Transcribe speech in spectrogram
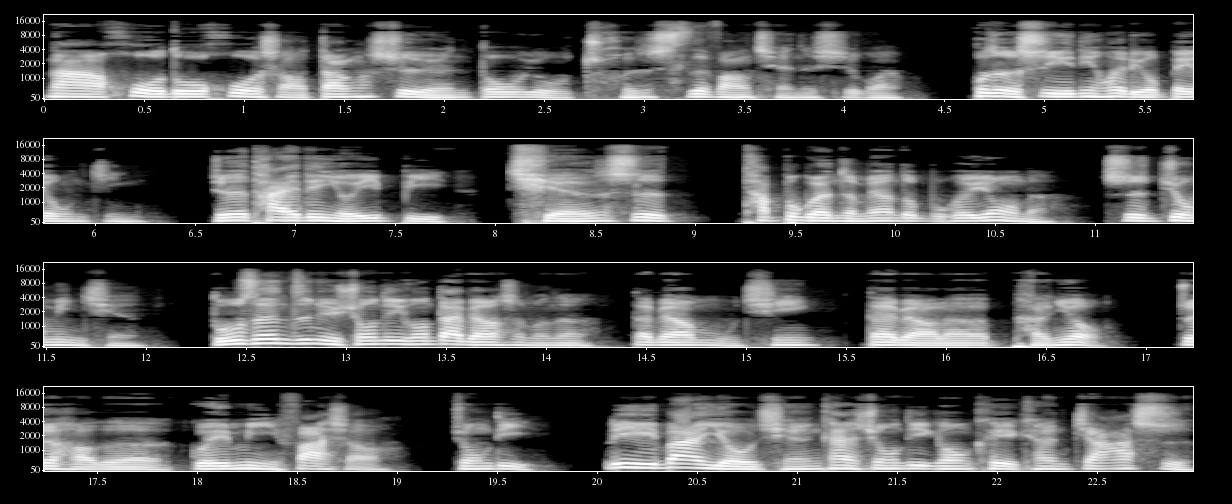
那或多或少当事人都有存私房钱的习惯，或者是一定会留备用金，就是他一定有一笔钱是他不管怎么样都不会用的，是救命钱。独生子女兄弟宫代表什么呢？代表母亲，代表了朋友，最好的闺蜜、发小、兄弟。另一半有钱看兄弟宫可以看家世，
